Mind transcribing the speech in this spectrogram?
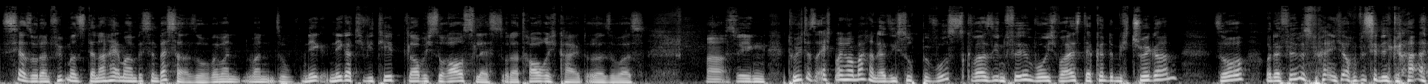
ist ja so, dann fühlt man sich dann nachher immer ein bisschen besser, so, wenn man, man so Neg Negativität, glaube ich, so rauslässt oder Traurigkeit oder sowas. Ja. Deswegen tue ich das echt manchmal machen. Also ich suche bewusst quasi einen Film, wo ich weiß, der könnte mich triggern. So, und der Film ist mir eigentlich auch ein bisschen egal.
